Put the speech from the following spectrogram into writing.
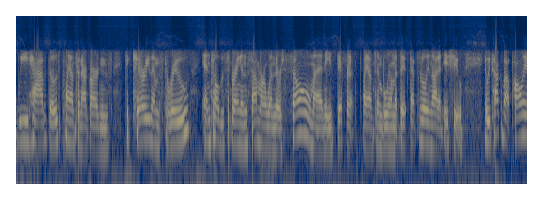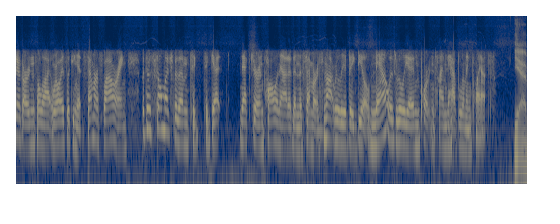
we have those plants in our gardens to carry them through until the spring and summer when there's so many different plants in bloom that that's really not an issue. Know, we talk about pollinator gardens a lot. We're always looking at summer flowering, but there's so much for them to, to get nectar and pollen out of in the summer. It's not really a big deal. Now is really an important time to have blooming plants. Yeah,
